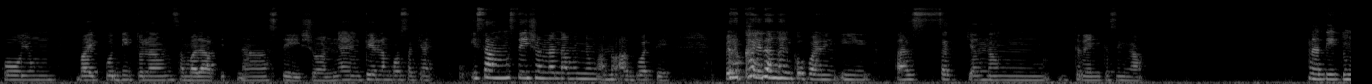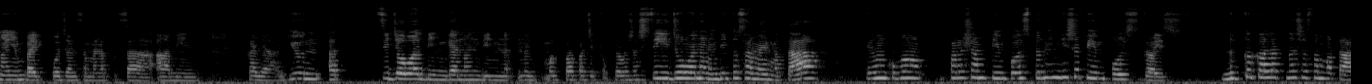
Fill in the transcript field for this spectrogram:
ko yung bike ko dito lang sa malapit na station. Ngayon, kailan ko sa isang station lang naman yung ano agwat eh. Pero kailangan ko pa rin i-sakyan ng train kasi nga nandito nga yung bike ko dyan sa malapit sa amin. Kaya yun at si Jowa din ganon din nag magpapa-check up daw siya. Si Jowa naman dito sa may mata. Ewan ko ba para siyang pimples pero hindi siya pimples guys nagkakalat na siya sa mata.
